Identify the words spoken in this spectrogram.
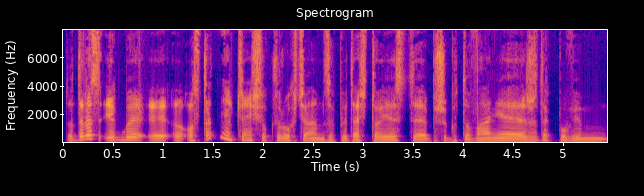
To teraz jakby y, ostatnia część, o którą chciałem zapytać, to jest e, przygotowanie, że tak powiem,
